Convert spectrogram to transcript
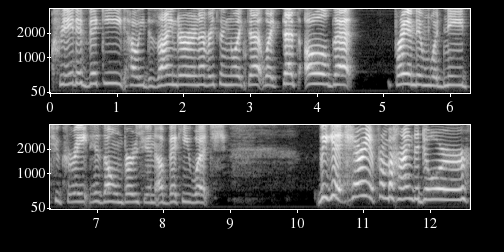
created Vicky, how he designed her, and everything like that. Like that's all that Brandon would need to create his own version of Vicky, which we get Harriet from behind the door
